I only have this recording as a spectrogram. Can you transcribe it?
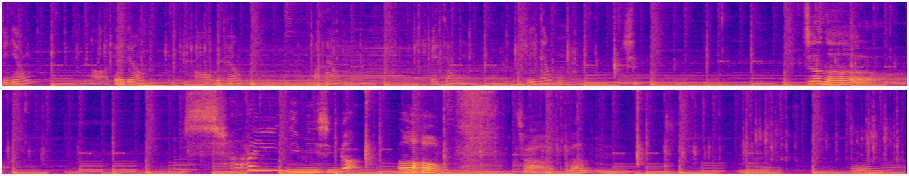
음, 디디 형, 어, 드레드 형, 어, 우태 형, 음, 마타 형, 음, 페이트 형, 음, 지인 형, 음. 있잖아 샤이님이신가? 어. 자 도란 음. 음. 음.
